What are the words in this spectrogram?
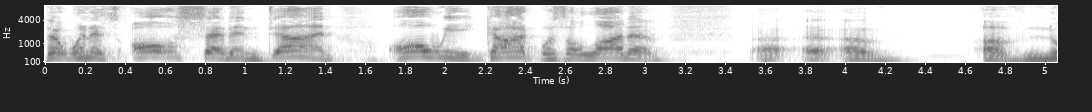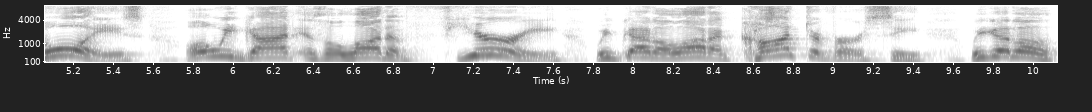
that when it's all said and done, all we got was a lot of, uh, of of noise. All we got is a lot of fury. We've got a lot of controversy. We got a,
